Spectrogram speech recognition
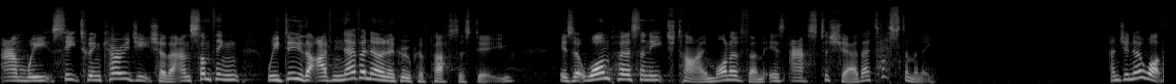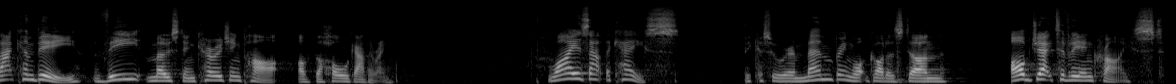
and we seek to encourage each other. And something we do that I've never known a group of pastors do is that one person each time, one of them, is asked to share their testimony. And you know what? That can be the most encouraging part of the whole gathering. Why is that the case? Because we're remembering what God has done objectively in Christ,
